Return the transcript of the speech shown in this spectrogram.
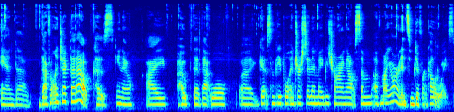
and uh, definitely check that out because you know I hope that that will uh, get some people interested in maybe trying out some of my yarn in some different colorways.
